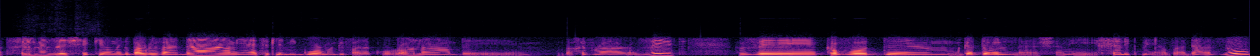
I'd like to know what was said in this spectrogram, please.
אתחיל בזה שכאילו מדובר בוועדה מייעצת למיגור מגפת הקורונה בחברה הערבית, וכבוד אמ, גדול שאני חלק מהוועדה הזו.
